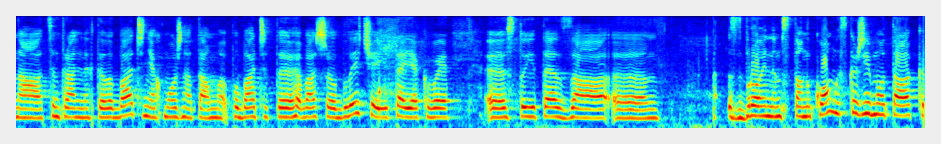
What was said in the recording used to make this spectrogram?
на центральних телебаченнях. Можна там побачити ваше обличчя і те, як ви е, стоїте за е, Збройним станком, скажімо так,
